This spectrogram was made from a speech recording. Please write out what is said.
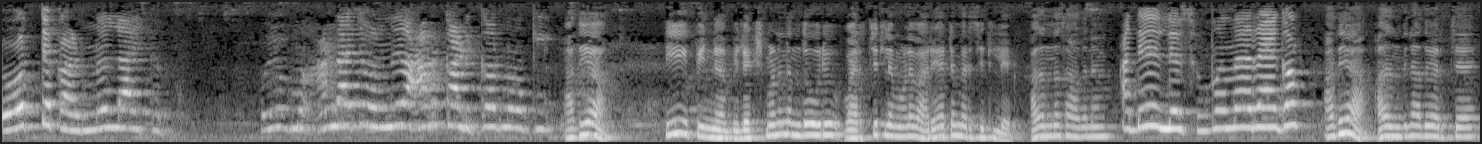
ഒറ്റ കണ്ണെല്ലായിട്ട് ഒരു മാണ്ടാച്ച വന്ന് ആരെ കടിക്കാൻ നോക്കി. അതെയാ? ഈ പിന്നെ ലക്ഷ്മണൻ എന്തോ ഒരു വരച്ചിട്ടില്ലേ മോളെ? വരയാറ്റം വരച്ചിട്ടില്ലേ? അതെന്താ സാധനം? അതെയാ? അതെന്തിനാ അത് വരച്ചേ?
